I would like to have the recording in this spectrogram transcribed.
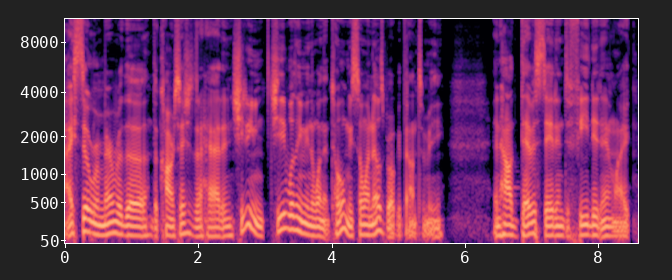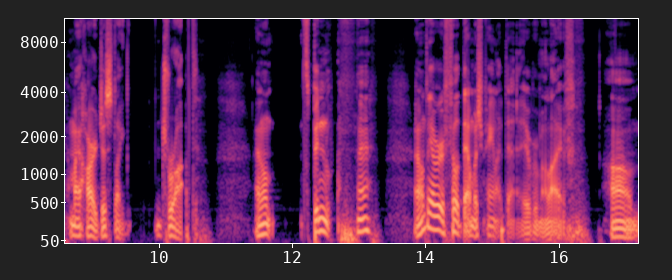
I still remember the the conversations that I had, and she didn't. She wasn't even the one that told me. Someone else broke it down to me, and how devastated and defeated and like my heart just like dropped. I don't. It's been. Eh, I don't think I ever felt that much pain like that ever in my life. Um,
